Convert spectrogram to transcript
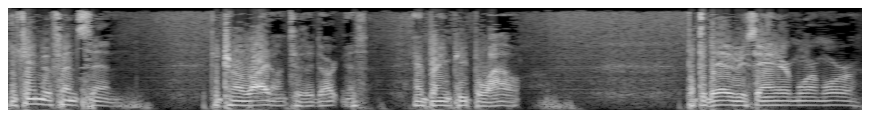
He came to offend sin, to turn a light onto the darkness and bring people out. But today, as we stand here, more and more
